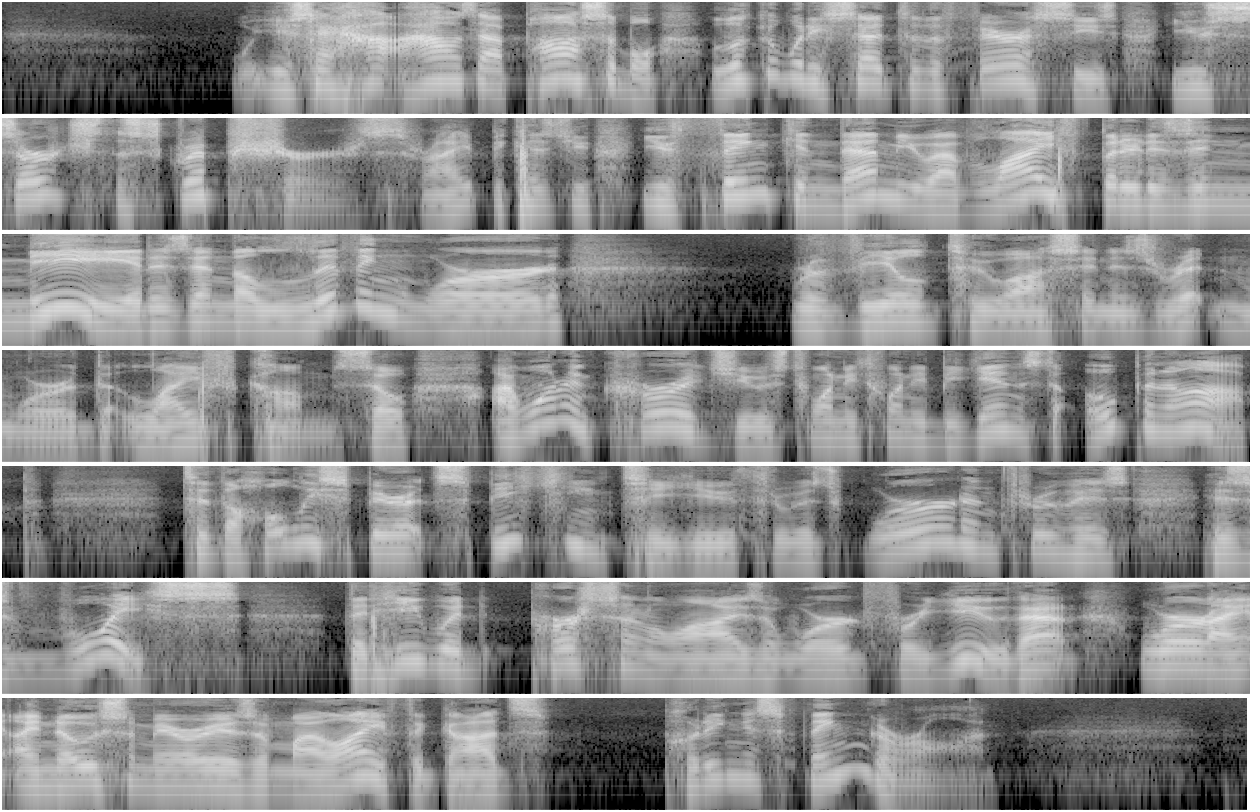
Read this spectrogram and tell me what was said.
You say, how, how is that possible? Look at what he said to the Pharisees. You search the scriptures, right? Because you, you think in them you have life, but it is in me, it is in the living word revealed to us in his written word that life comes. So I want to encourage you as 2020 begins to open up to the Holy Spirit speaking to you through his word and through his, his voice that he would personalize a word for you. That word, I, I know some areas of my life that God's putting his finger on.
